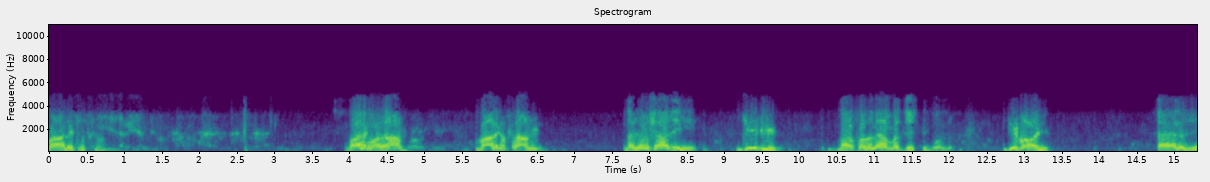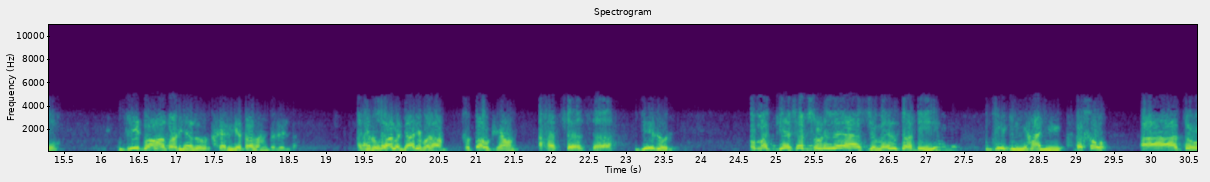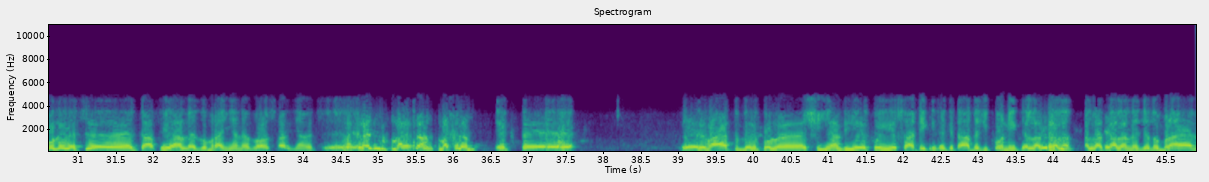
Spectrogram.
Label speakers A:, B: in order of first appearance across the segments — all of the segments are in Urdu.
A: وعلیکم السلام۔ وعلیکم السلام۔ وعلیکم السلام۔ جی
B: نجم شاہ جی۔
A: جی جی۔
B: میں فضل احمد چشتی بول رہا
A: جی بابا جی۔
B: خیر جی؟
A: جی دعا تھوڑیاں ضرور خیریت الحمدللہ۔ اج روزہ لگا جی بڑا۔ ستا اٹھیا ہوں۔
B: اچھا اچھا۔
A: جی ضرور۔
B: میں کیسٹ سنی ہے اس جمعے تہاڈی۔
A: جی جی۔ ہاں جی دسو۔
B: ہاں تو کافی حال ہے گمراہیاں نے بہت ساری
A: مسئلہ
B: ایک تے یہ روایت بالکل شیعہ دی ہے کوئی ساڈی کسی کتاب وچ کو نہیں کہ اللہ تعالی اللہ تعالی نے جدو بنایا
